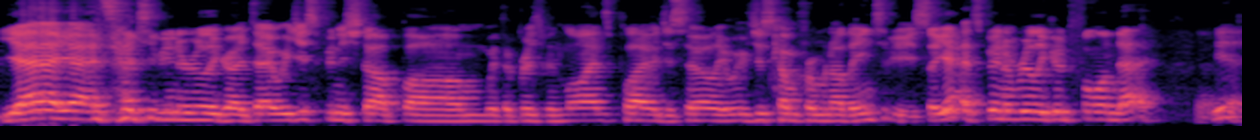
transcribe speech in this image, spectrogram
Yeah, yeah, it's actually been a really great day. We just finished up um, with a Brisbane Lions player just earlier. We've just come from another interview. So, yeah, it's been a really good full on day. Yeah.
